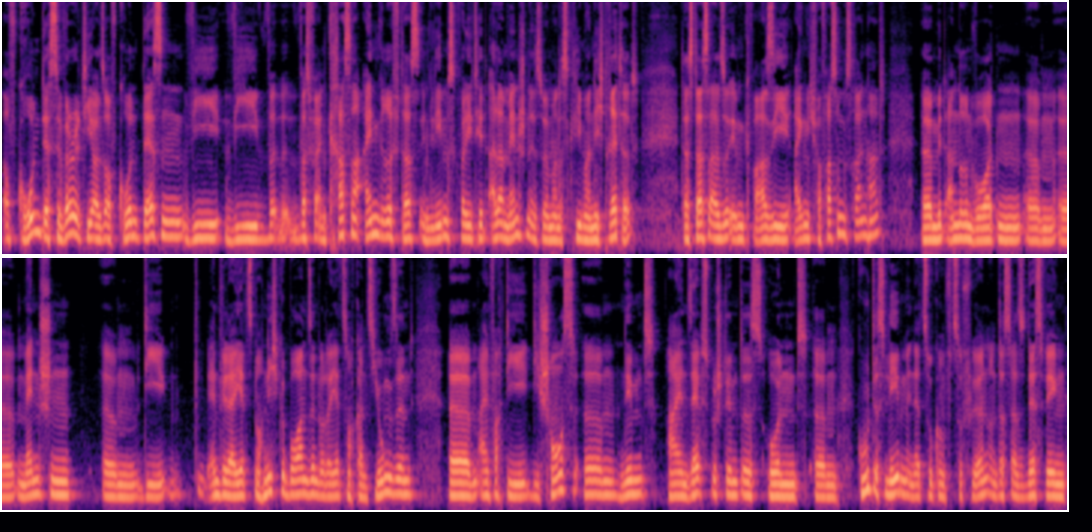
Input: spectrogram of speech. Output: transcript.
aufgrund der Severity, also aufgrund dessen, wie, wie, was für ein krasser Eingriff das in die Lebensqualität aller Menschen ist, wenn man das Klima nicht rettet, dass das also eben quasi eigentlich Verfassungsrang hat. Äh, mit anderen Worten, ähm, äh, Menschen, ähm, die entweder jetzt noch nicht geboren sind oder jetzt noch ganz jung sind, ähm, einfach die, die Chance ähm, nimmt, ein selbstbestimmtes und ähm, gutes Leben in der Zukunft zu führen und dass also deswegen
